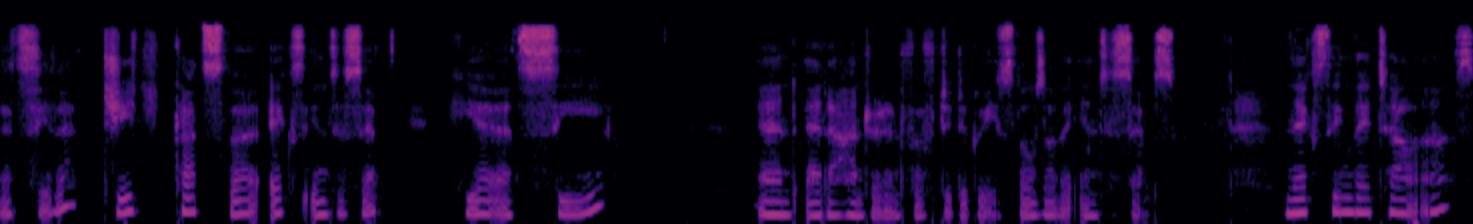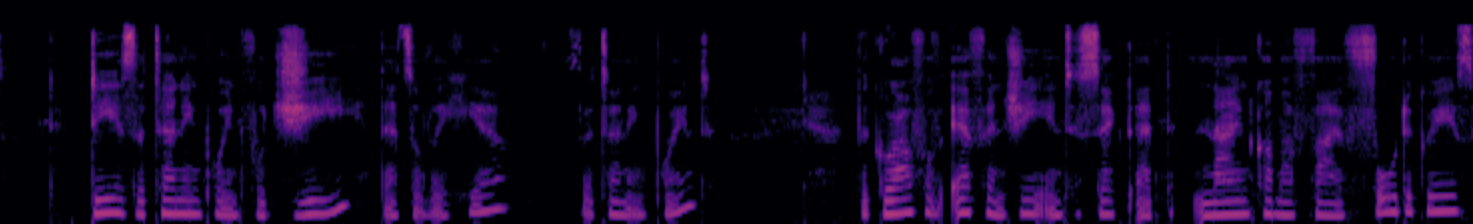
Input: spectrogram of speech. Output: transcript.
let's see that, G cuts the x-intercept here at C and at 150 degrees. Those are the intercepts. Next thing they tell us, D is the turning point for G, that's over here, it's the turning point. The graph of f and g intersect at 9,54 degrees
